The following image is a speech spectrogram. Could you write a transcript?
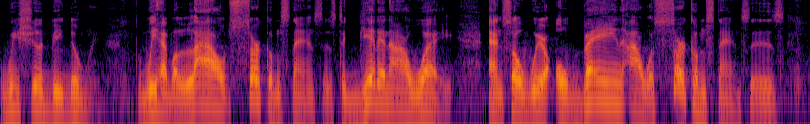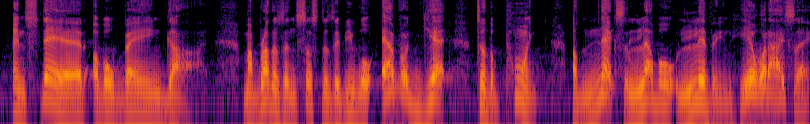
we should be doing. we have allowed circumstances to get in our way. And so we're obeying our circumstances instead of obeying God. My brothers and sisters, if you will ever get to the point of next level living, hear what I say.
